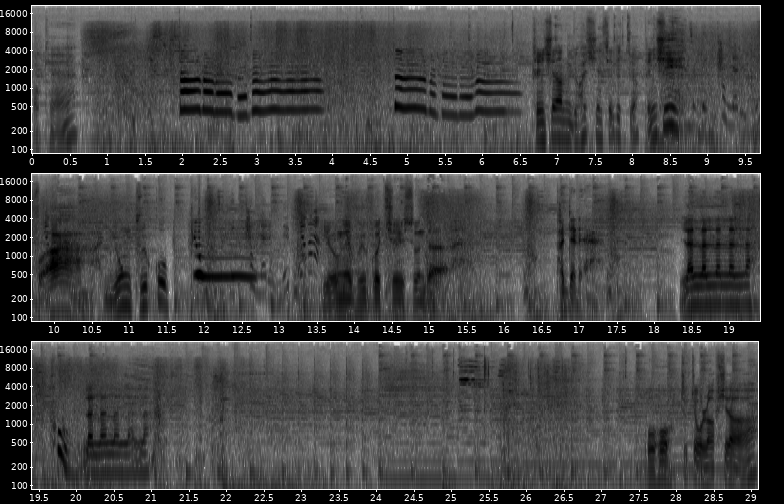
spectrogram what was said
오케이. 변신하는 게 훨씬 세겠죠? 변신! 와, 용 불꽃 느껴봐라. 용의 불꽃을 쏜다. 받아라. 랄랄랄랄라. 후, 랄랄랄랄라. 오호, 쭉쭉 올라갑시다.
